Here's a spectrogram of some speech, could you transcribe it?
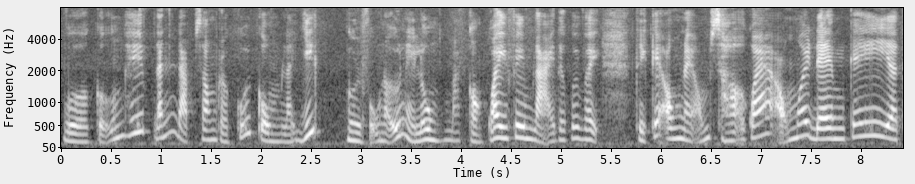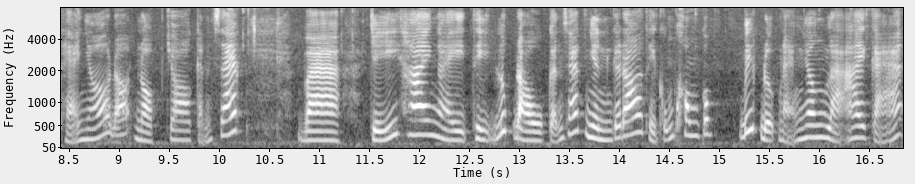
vừa cưỡng hiếp, đánh đập, xong rồi cuối cùng là giết người phụ nữ này luôn, mà còn quay phim lại thưa quý vị. Thì cái ông này ổng sợ quá, ổng mới đem cái à, thẻ nhớ đó nộp cho cảnh sát. Và chỉ hai ngày thì lúc đầu cảnh sát nhìn cái đó thì cũng không có biết được nạn nhân là ai cả.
